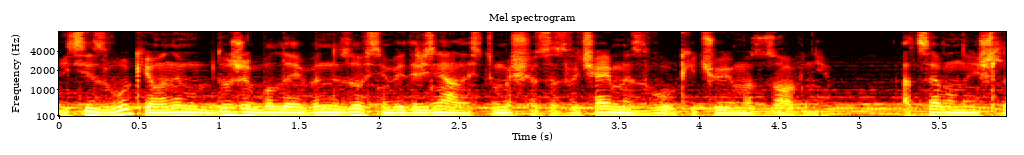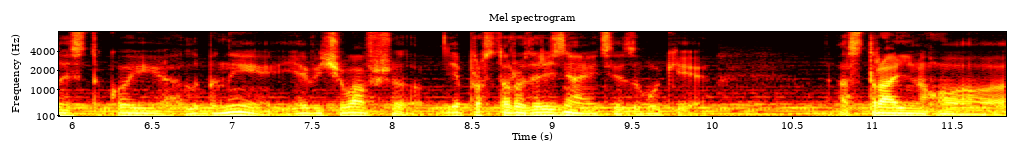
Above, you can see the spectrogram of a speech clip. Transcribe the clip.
І ці звуки вони дуже були, вони зовсім відрізнялись, тому що зазвичай ми звуки чуємо ззовні. А це вони йшли з такої глибини. Я відчував, що я просто розрізняю ці звуки астрального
